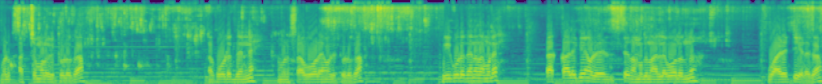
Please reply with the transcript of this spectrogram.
നമ്മൾ പച്ചമുളക് ഇട്ട് കൊടുക്കാം. ആ കൂടെ തന്നെ നമ്മൾ സവോളയും കൂടെ ഇട്ട് കൊടുക്കാം. ഈ കൂടെ തന്നെ നമ്മുടെ തക്കാളിക്കയും കൂടെ ഇട്ട് നമുക്ക് നല്ലപോലെ ഒന്ന് വഴറ്റിയെടുക്കാം.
